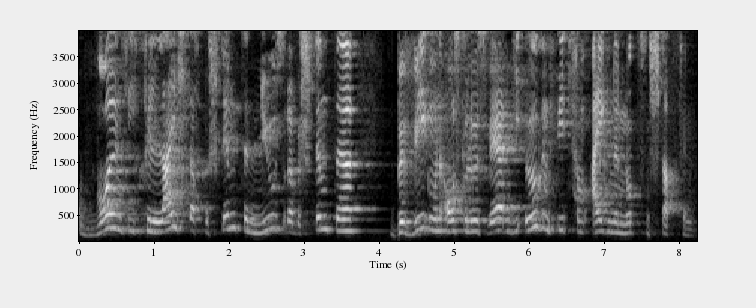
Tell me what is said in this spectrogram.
wollen sie vielleicht, dass bestimmte News oder bestimmte Bewegungen ausgelöst werden, die irgendwie zum eigenen Nutzen stattfinden.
